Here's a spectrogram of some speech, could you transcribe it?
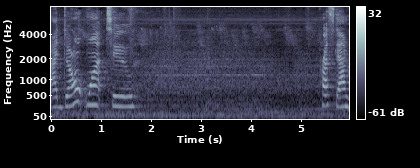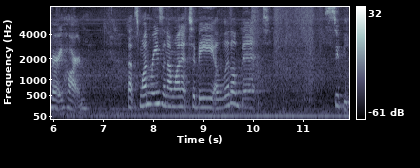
I don't want to press down very hard. That's one reason I want it to be a little bit soupy.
